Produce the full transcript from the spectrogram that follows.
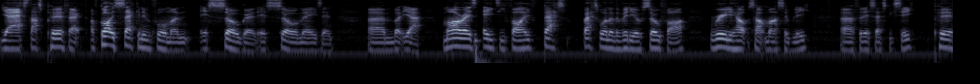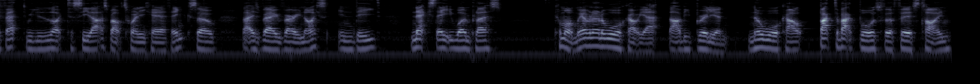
Yes, that's perfect. I've got his second in form, and it's so good. It's so amazing. Um, but yeah, Mahrez 85, best best one of the video so far. Really helps out massively uh, for this SBC perfect. We like to see that. It's about 20k, I think. So that is very, very nice indeed. Next 81 plus. Come on, we haven't had a walkout yet. That would be brilliant. No walkout. Back-to-back -back boards for the first time,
